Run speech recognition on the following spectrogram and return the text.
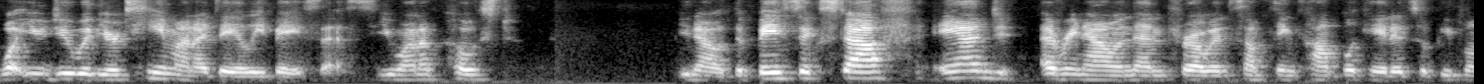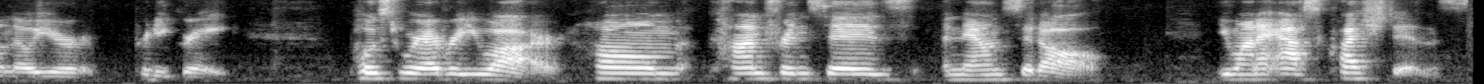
what you do with your team on a daily basis. You want to post, you know, the basic stuff and every now and then throw in something complicated so people know you're pretty great. Post wherever you are, home, conferences, announce it all. You want to ask questions.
